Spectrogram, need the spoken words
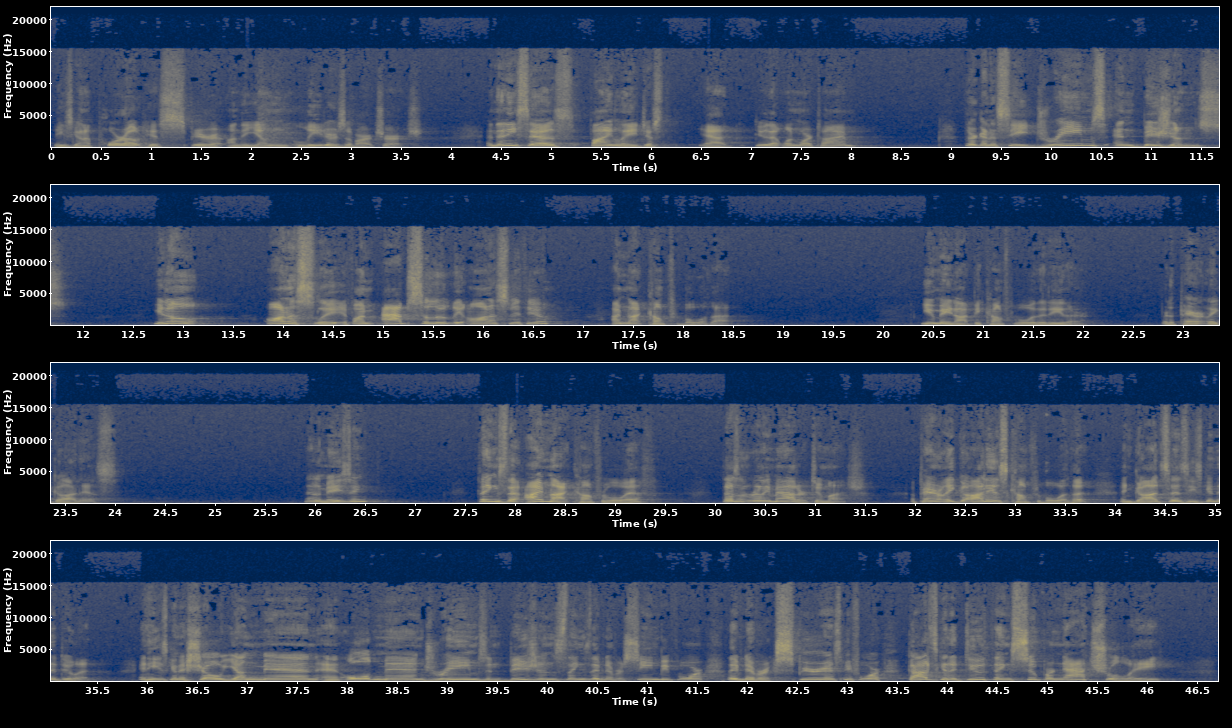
He's going to pour out his spirit on the young leaders of our church. And then he says, finally, just, yeah, do that one more time. They're going to see dreams and visions. You know, honestly, if I'm absolutely honest with you, I'm not comfortable with that. You may not be comfortable with it either, but apparently God is. Isn't that amazing? Things that I'm not comfortable with, doesn't really matter too much. Apparently, God is comfortable with it, and God says He's going to do it. And He's going to show young men and old men dreams and visions, things they've never seen before, they've never experienced before. God's going to do things supernaturally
